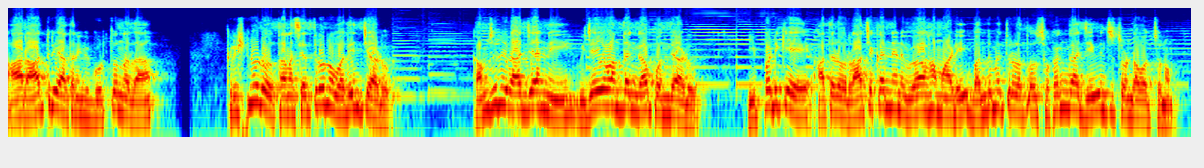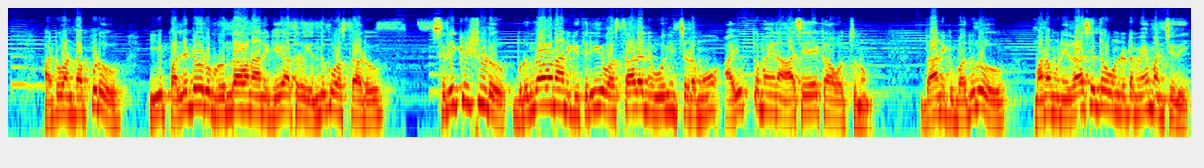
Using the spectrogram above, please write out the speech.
ఆ రాత్రి అతనికి గుర్తున్నదా? కృష్ణుడు తన శత్రువును వధించాడు. కంసుని రాజ్యాన్ని విజయవంతంగా పొందాడు. ఇప్పటికే అతడు రాచకన్యను వివాహమాడి బంధుమిత్రులతో సుఖంగా జీవించుచుండవచ్చును. అటువంటప్పుడు ఈ పల్లెటూరు బృందావనానికి అతడు ఎందుకు వస్తాడు? శ్రీకృష్ణుడు బృందావనానికి తిరిగి వస్తాడని ఊహించడము అయుక్తమైన ఆశయే కావచ్చును. దానికి బదులు మనము నిరాశతో ఉండటమే మంచిది.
